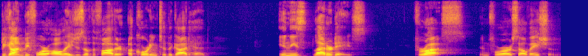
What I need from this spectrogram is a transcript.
begotten before all ages of the Father, according to the Godhead, in these latter days, for us and for our salvation,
